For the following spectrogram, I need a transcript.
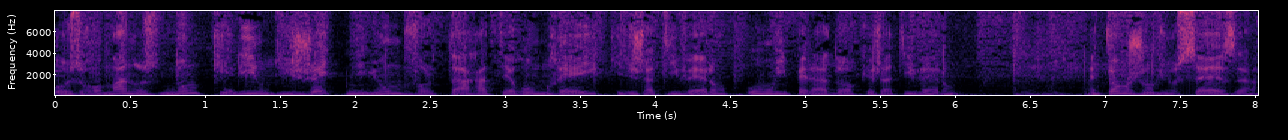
os romanos não queriam de jeito nenhum voltar a ter um rei que já tiveram, ou um imperador que já tiveram. Então Júlio César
